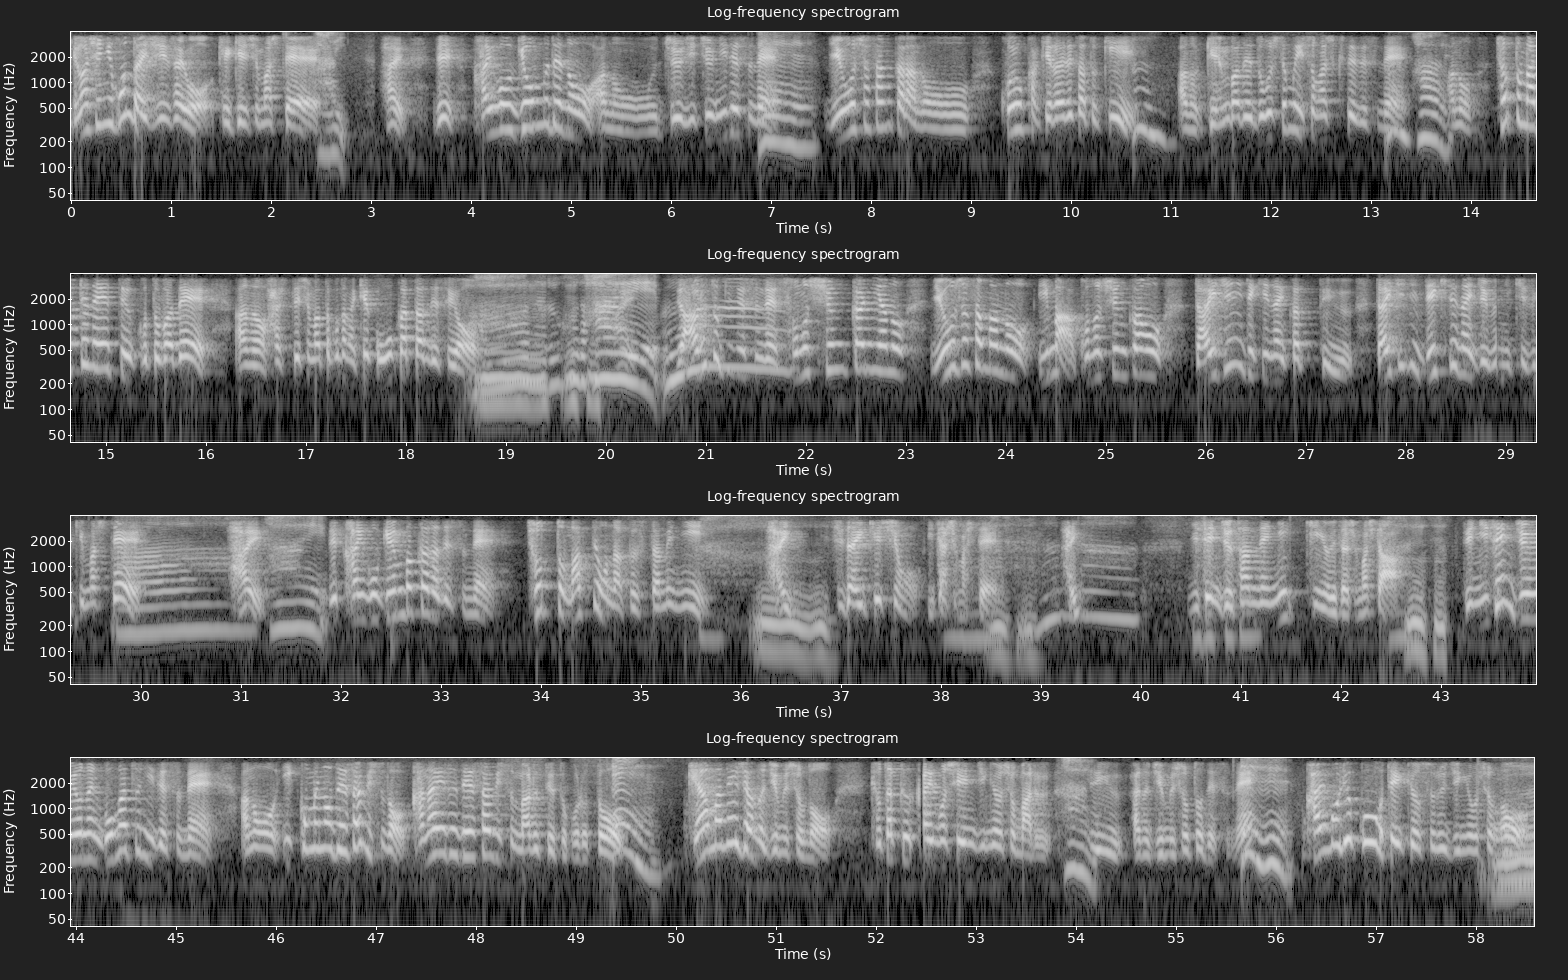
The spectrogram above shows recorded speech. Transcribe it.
東日本大震災を経験しまして、はい。はい、で介護業務でのあの従事中にですね、利用者さんからの声をかけられた時、うん、あの現場でどうしても忙しくてですね、うんはい、あのちょっと待ってねっていう言葉であの走ってしまったことが結構多かったんですよ。あなるほど、はい。である時ですねその瞬間にあの利用者様の今この瞬間を大事にできないかっていう大事にできてない自分に気づきまして、はい、はい、で介護現場からですねちょっと待ってをなくすために。はい、一大決心をいたしまして、はい、2013年に起業いたしました。で、2014年5月にですね、あの1個目のデイサービスのカナエルデイサービス丸というところと、えー、ケアマネージャーの事務所の居宅介護支援事業所丸とい。う、はい、あの事務所とですね、えー、介護旅行を提供する事業所の、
